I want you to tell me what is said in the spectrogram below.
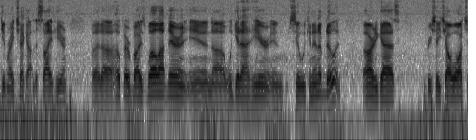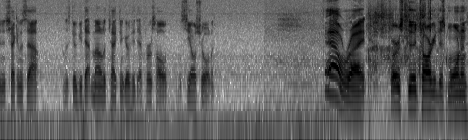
getting ready to check out the site here. But uh, hope everybody's well out there and uh, we'll get out here and see what we can end up doing. Alrighty guys, appreciate y'all watching and checking us out. Let's go get that metal detector and go hit that first hole. We'll see y'all shortly. All right, first good target this morning.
